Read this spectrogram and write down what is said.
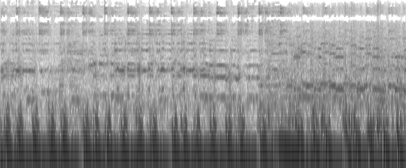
Thank you.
